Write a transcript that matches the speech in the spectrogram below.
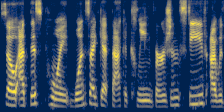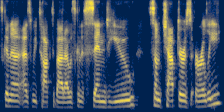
So at this point, once I get back a clean version, Steve, I was gonna, as we talked about, I was gonna send you some chapters early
